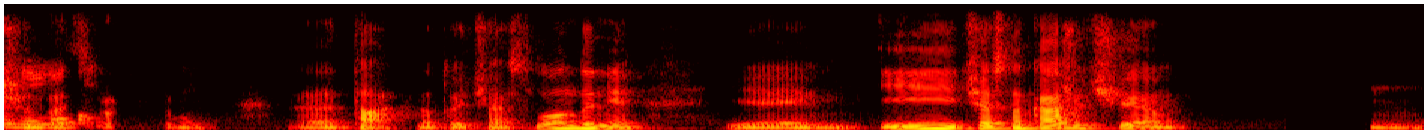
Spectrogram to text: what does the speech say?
Ще 20 років тому. Е, Так, на той час в Лондоні. І, і чесно кажучи, м,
